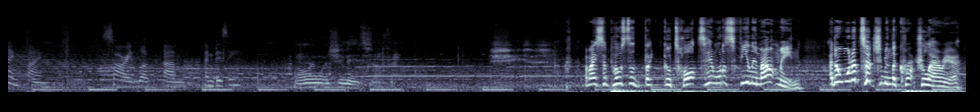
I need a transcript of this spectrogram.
Fine, fine. Sorry, look, um, I'm busy. Only when she needs something. Am I supposed to like go talk to him? What does feel him out mean? I don't want to touch him in the crotchal area.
